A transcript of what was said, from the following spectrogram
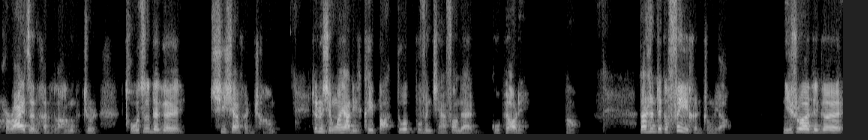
horizon 很长，就是投资这个期限很长，这种情况下你可以把多部分钱放在股票里啊，但是这个费很重要。你说这个，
